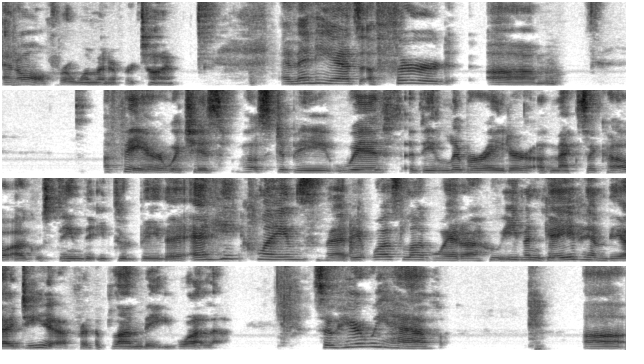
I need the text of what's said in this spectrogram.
at all for a woman of her time. And then he adds a third um, affair, which is supposed to be with the liberator of Mexico, Agustin de Iturbide, and he claims that it was La Güera who even gave him the idea for the Plan de Iguala. So here we have uh,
